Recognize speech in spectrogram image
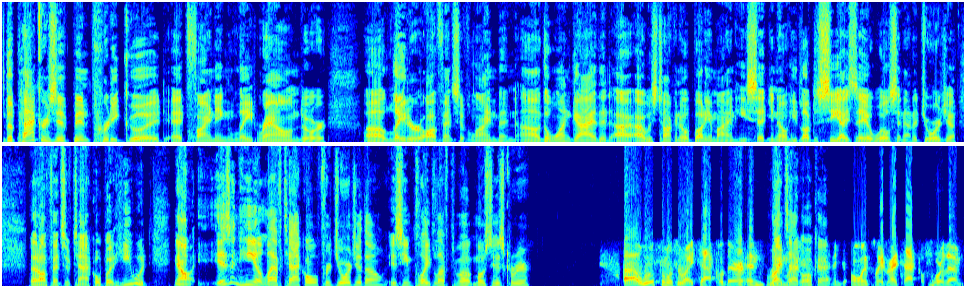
The Packers have been pretty good at finding late round or uh, later offensive linemen. Uh, the one guy that I, I, was talking to a buddy of mine, he said, you know, he'd love to see Isaiah Wilson out of Georgia, that offensive tackle. But he would now, isn't he a left tackle for Georgia though? Is he played left most of his career? Uh, Wilson was a right tackle there, and right tackle. Much, okay, I think only played right tackle for them.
